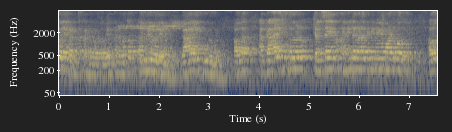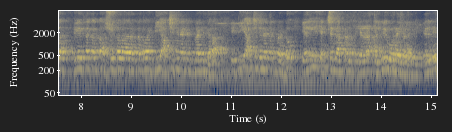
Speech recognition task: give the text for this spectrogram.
ವಲಯಗಳಂತ ಕಂಡು ಬರ್ತವೆ ಏನ್ ಕಂಡು ಬರ್ತವೆ ಅಲ್ಲಿ ಗಾಳಿ ಗೂಡುಗಳು ಹೌದಾ? ಆ ಗಾಳಿ ಗೂಡುಗಳು ಕೆಲಸ ಏನು ಅನಿಲಗಳ ವಿನಿಮಯ ಮಾಡುವುದು? ಹೌದಾ? ಇಲ್ಲಿರ್ತಕ್ಕಂಥ ಅಶುದ್ಧವಾದ ರಕ್ತ ಅಥವಾ ಡಿ ಆಕ್ಸಿಜನೇಟೆಡ್ ಬ್ಲಡ್ ಇದೆಯಲ್ಲ, ಈ ಡಿ ಆಕ್ಸಿಜನೇಟೆಡ್ ಬ್ಲಡ್ ಎಲ್ಲಿ ಎಕ್ಸ್ಚೇಂಜ್ ಆಗ್ತದೆ ಅಂತ ಕೇಳಿದ್ರೆ ಅಲ್ವಿ ಓಲೆಗಳಲ್ಲಿ, ಎಲ್ಲಿ?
